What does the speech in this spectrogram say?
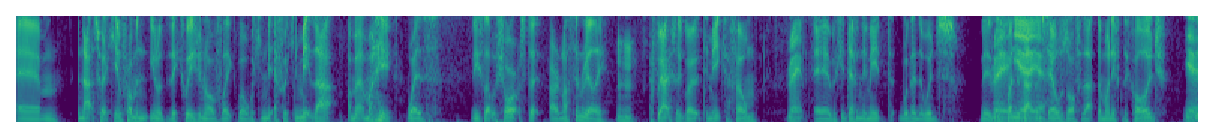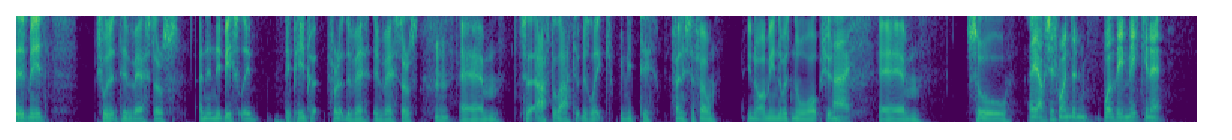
Um, and that's where it came from, and you know the equation of like, well, we can make if we can make that amount of money with these little shorts that are nothing really. hmm If we actually go out to make a film, Right. uh, we could definitely made within the woods. They, they funded yeah, that yeah. themselves off of that the money from the college Yeah. they'd made, showed it to investors, and then they basically they paid for it, for it the ve- investors. Mhm. Um, so after that, it was like we need to finish the film. You know what I mean? There was no option. Aye. Um, so Aye, I was just wondering, were they making it,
